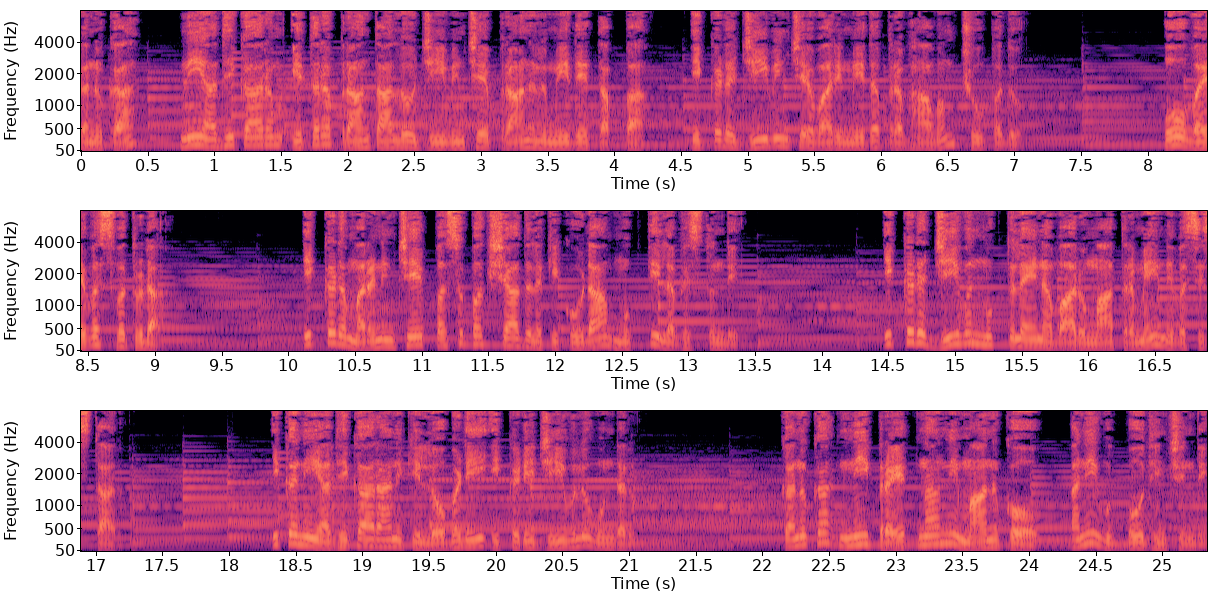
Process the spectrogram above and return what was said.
కనుక నీ అధికారం ఇతర ప్రాంతాల్లో జీవించే ప్రాణుల మీదే తప్ప ఇక్కడ జీవించే వారి మీద ప్రభావం చూపదు. ఓ వైవస్వతుడా! ఇక్కడ మరణించే పశుపక్ష్యాదులకి కూడా ముక్తి లభిస్తుంది. ఇక్కడ జీవన్ముక్తులైన వారు మాత్రమే నివసిస్తారు. ఇక నీ అధికారానికి లోబడి ఇక్కడి జీవులు ఉండరు. కనుక నీ ప్రయత్నాన్ని మానుకో అని ఉద్బోధించింది.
